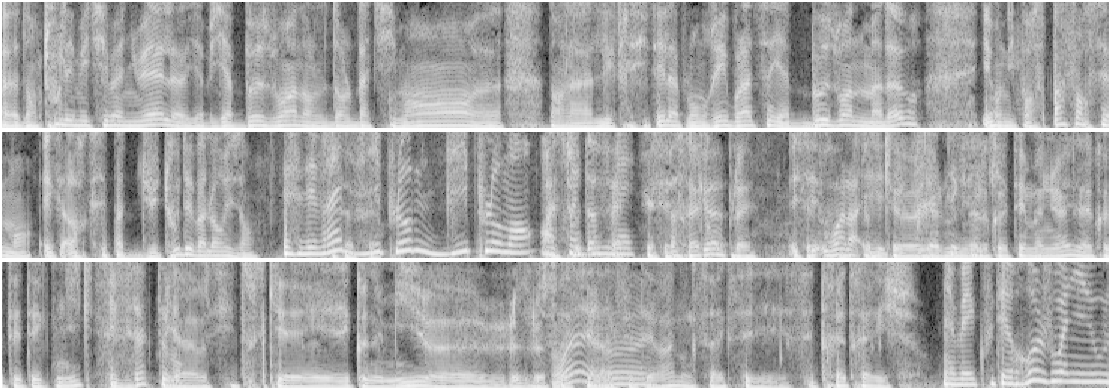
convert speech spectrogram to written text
euh, dans tous les métiers manuels, il y a, il y a besoin dans le, dans le bâtiment, euh, dans la- l'électricité, la plomberie, voilà ça, il y a besoin de main d'œuvre et on n'y pense pas forcément. Et alors que c'est pas du tout dévalorisant. C'est des vrais diplômes diplômants Ah, entre tout à guillemets. fait. Et c'est très que- complet. Et c'est voilà, Parce et que c'est il y, a le- il y a le technique. côté manuel, il y a le côté technique. Exactement. Il y a aussi tout ce qui est économie, euh, le, le social, Ouais, ouais, etc. Donc c'est vrai que c'est c'est très très riche. Eh ben écoutez, rejoignez-nous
